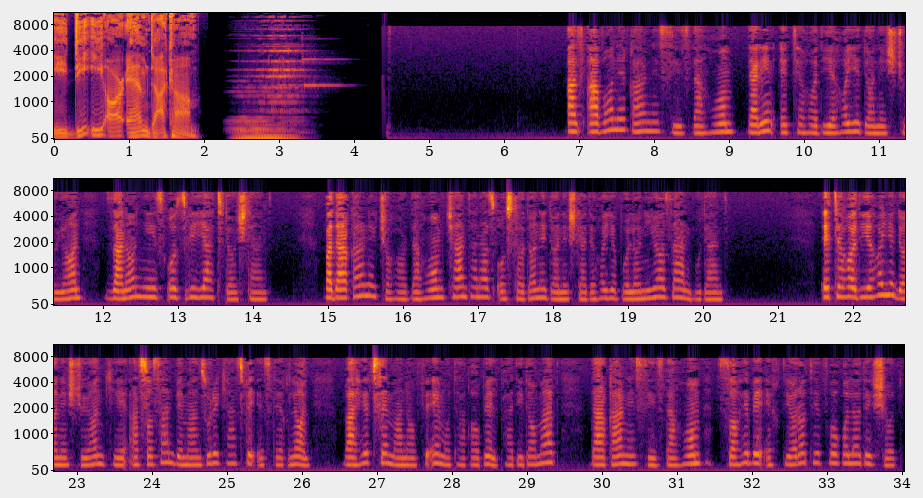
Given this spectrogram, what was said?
D E R M.com. از اوان قرن سیزدهم در این اتحادیه های دانشجویان زنان نیز عضویت داشتند و در قرن چهاردهم چند تن از استادان دانشکده های بولونیا زن بودند اتحادیه های دانشجویان که اساساً به منظور کسب استقلال و حفظ منافع متقابل پدید آمد در قرن سیزدهم صاحب اختیارات فوقالعاده شد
